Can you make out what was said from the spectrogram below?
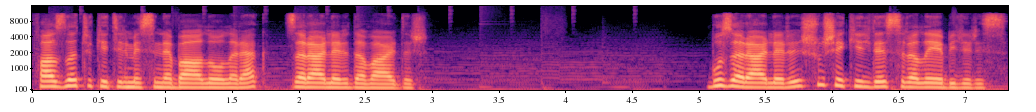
fazla tüketilmesine bağlı olarak zararları da vardır. Bu zararları şu şekilde sıralayabiliriz.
